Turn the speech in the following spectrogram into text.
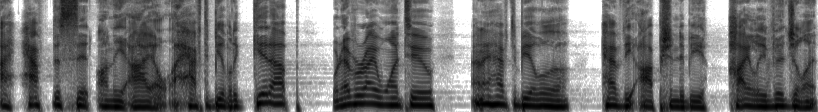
I have to sit on the aisle. I have to be able to get up whenever I want to, and I have to be able to have the option to be highly vigilant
